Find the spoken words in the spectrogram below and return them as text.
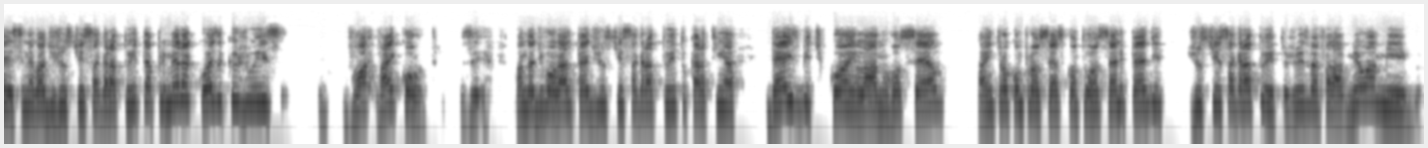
esse negócio de justiça gratuita é a primeira coisa que o juiz vai, vai contra. Quando o advogado pede justiça gratuita, o cara tinha 10 Bitcoin lá no Rossello, aí entrou com processo contra o Rossello e pede justiça gratuita. O juiz vai falar: meu amigo,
